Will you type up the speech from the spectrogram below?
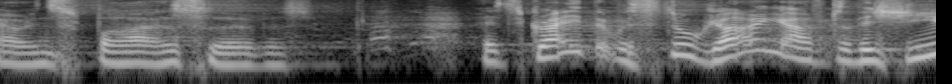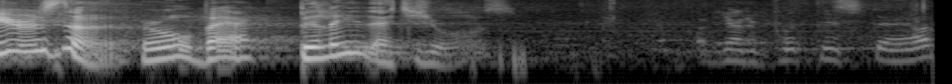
our Inspire service. It's great that we're still going after this year, isn't it? We're all back. Billy, that's yours. I'm going to put this down.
